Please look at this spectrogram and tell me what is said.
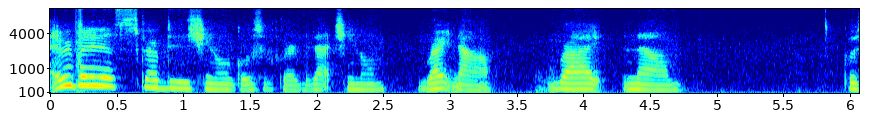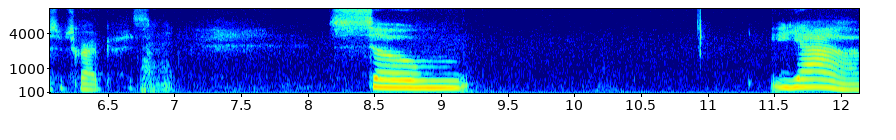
everybody that's subscribed to this channel go subscribe to that channel right now. Right now. Go subscribe, guys. So yeah.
